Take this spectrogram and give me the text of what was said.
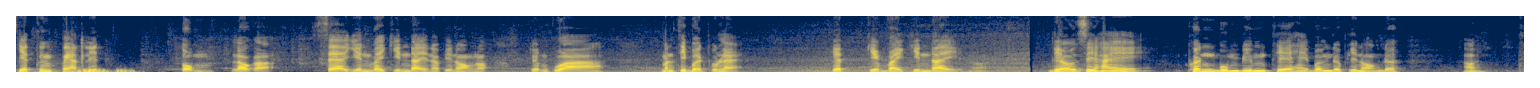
เจ็ดถึงแปดลิตรต้มแล้วก็แช่เย็นไว้กินได้นะพี่น้องเนาะจนกว่ามันสิเบิดพุ่นแหละเฮ็ดเก็บไว้กินได้เนาะเดี๋ยวสิให้เพิ่อนบุมบิมเทให้เบิ่งเด้อพี่น้องเด้อเอาเท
